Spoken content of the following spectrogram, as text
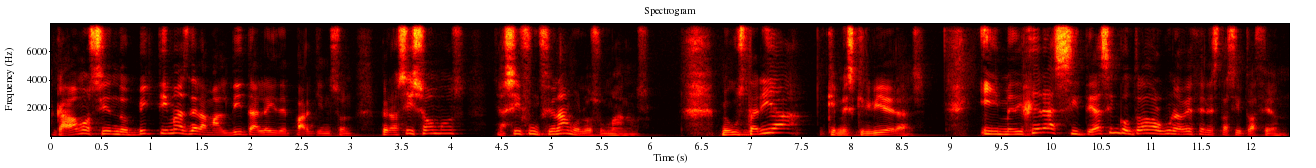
Acabamos siendo víctimas de la maldita ley de Parkinson, pero así somos y así funcionamos los humanos. Me gustaría que me escribieras y me dijeras si te has encontrado alguna vez en esta situación.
